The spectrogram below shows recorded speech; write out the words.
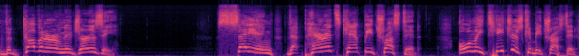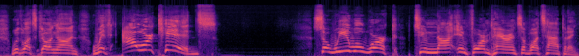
the governor of New Jersey saying that parents can't be trusted only teachers can be trusted with what's going on with our kids. So we will work to not inform parents of what's happening.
